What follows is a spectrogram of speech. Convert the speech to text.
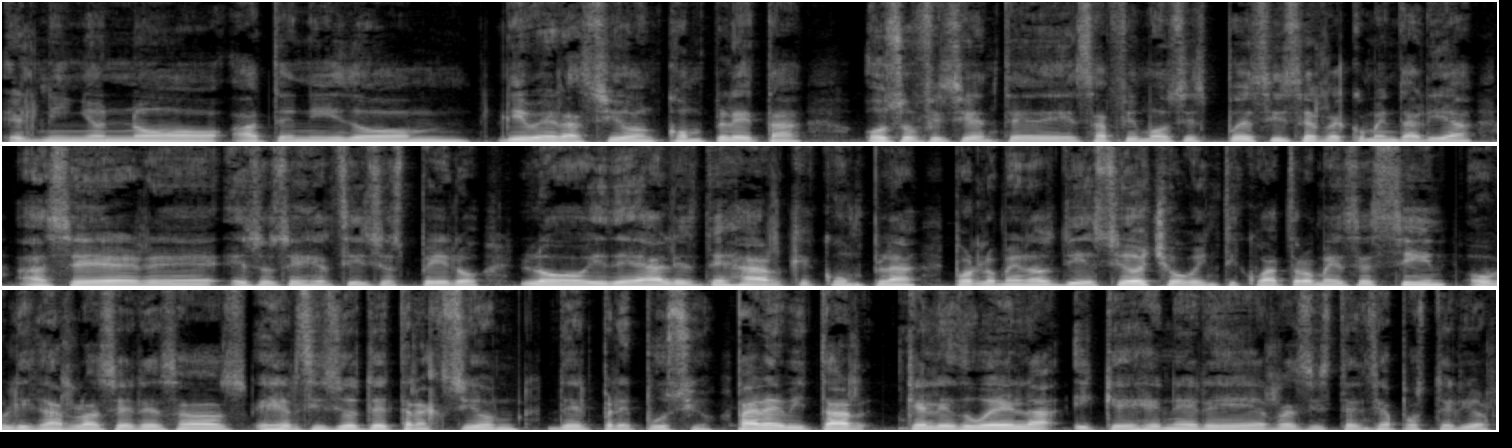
el niño no ha tenido mm, liberación completa o suficiente de esa fimosis, pues sí se recomendaría hacer eh, esos ejercicios, pero lo ideal es dejar que cumpla por lo menos 18 o 24 meses sin obligarlo a hacer esos ejercicios de tracción del prepucio para evitar que le duela y que genere resistencia posterior.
